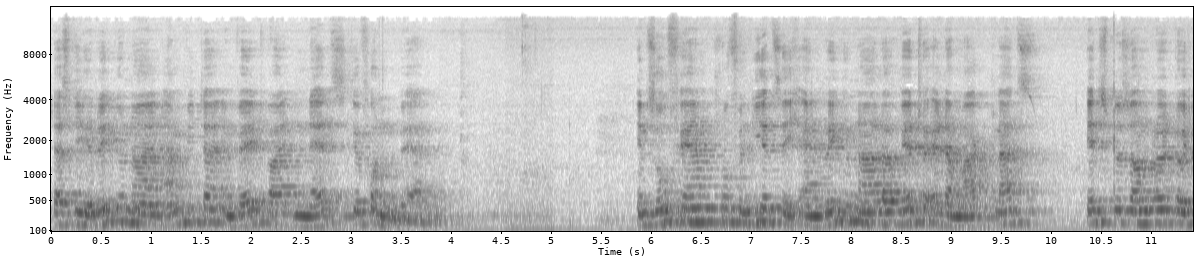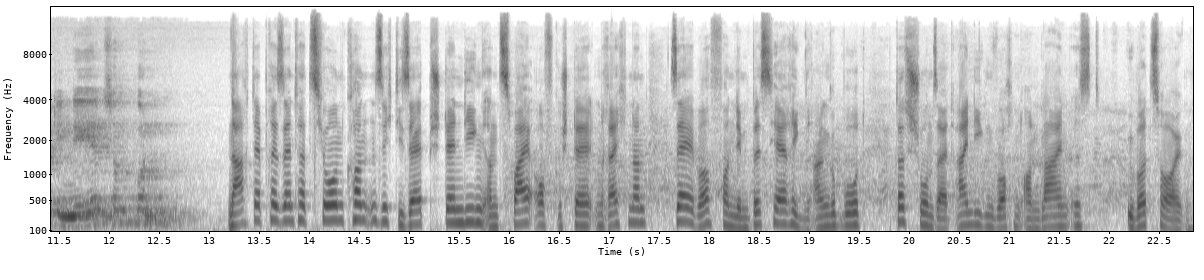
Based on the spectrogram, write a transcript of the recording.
dass die regionalen Anbieter im weltweiten Netz gefunden werden. Insofern profiliert sich ein regionaler virtueller Marktplatz insbesondere durch die Nähe zum Kunden. Nach der Präsentation konnten sich die Selbstständigen an zwei aufgestellten Rechnern selber von dem bisherigen Angebot, das schon seit einigen Wochen online ist, überzeugen.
